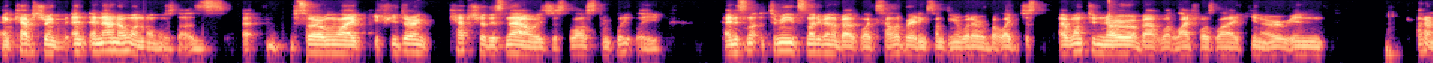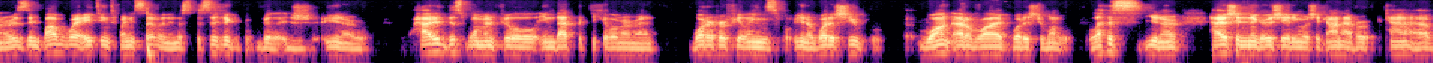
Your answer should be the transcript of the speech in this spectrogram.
and capturing, and, and now no one almost does. Uh, so I'm like, if you don't capture this now, it's just lost completely. And it's not, to me, it's not even about like celebrating something or whatever, but like, just, I want to know about what life was like, you know, in, I don't know, Zimbabwe 1827 in a specific village, you know, how did this woman feel in that particular moment? What are her feelings? You know, what does she want out of life? What does she want less? You know, how is she negotiating what she can't have or can have?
